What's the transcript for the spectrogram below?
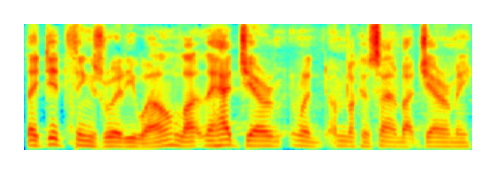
they did things really well. Like they had Jeremy. well, I'm not going to say about Jeremy.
